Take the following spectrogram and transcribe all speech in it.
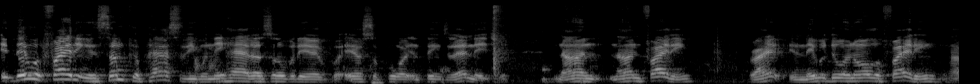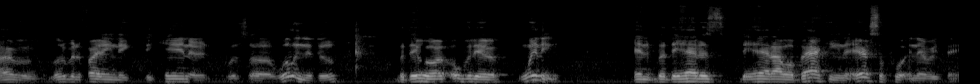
if they were fighting in some capacity when they had us over there for air support and things of that nature, non non fighting, right? And they were doing all the fighting, however, a little bit of fighting they, they can and was uh, willing to do, but they were over there winning. And but they had us, they had our backing, the air support and everything.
